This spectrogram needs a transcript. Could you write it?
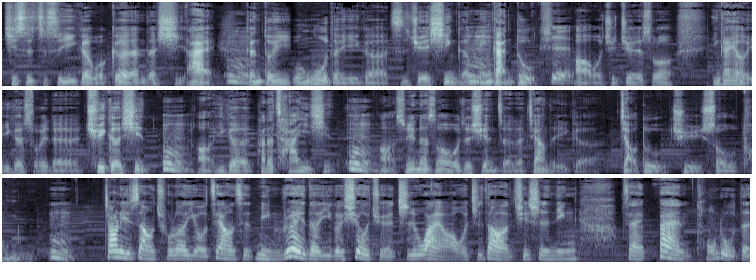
其实只是一个我个人的喜爱，嗯。跟对于文物的一个直觉性跟敏感度是。啊，我就觉得说应该要有一个所谓的区隔性，嗯。啊，一个它的差异性，嗯。啊，所以那时候我就选择了这样的一个。角度去收铜炉，嗯，张理事长除了有这样子敏锐的一个嗅觉之外啊，我知道其实您在办桐庐的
